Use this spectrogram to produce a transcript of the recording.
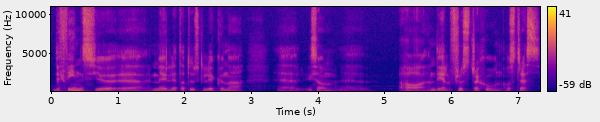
det finns ju eh, möjlighet att du skulle kunna eh, liksom, eh, ha en del frustration och stress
